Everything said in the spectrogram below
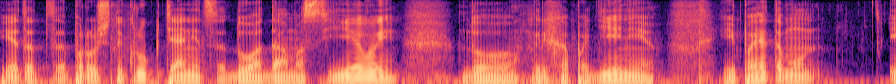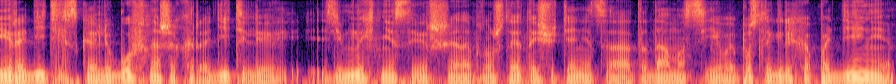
И этот порочный круг тянется до Адама с Евой, до грехопадения. И поэтому и родительская любовь наших родителей земных несовершенна, потому что это еще тянется от Адама с Евой. После грехопадения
